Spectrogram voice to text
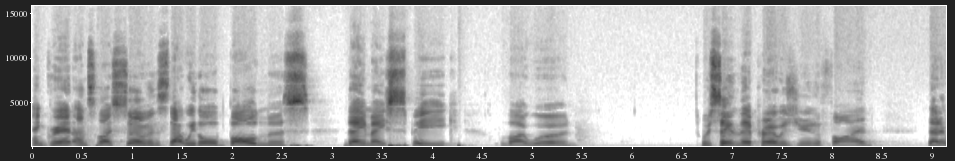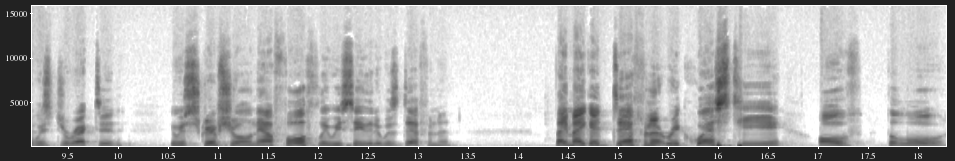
and grant unto thy servants that with all boldness they may speak thy word. We've seen that their prayer was unified, that it was directed, it was scriptural, and now, fourthly, we see that it was definite. They make a definite request here of the Lord.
